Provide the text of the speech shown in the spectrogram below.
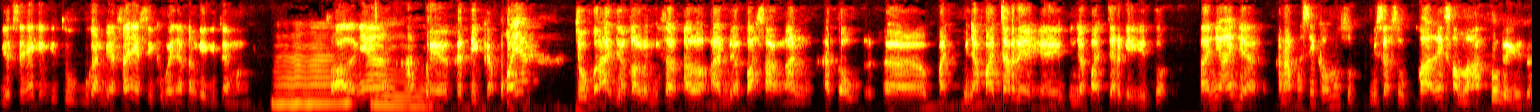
Biasanya kayak gitu. Bukan biasanya sih, kebanyakan kayak gitu emang. Hmm, Soalnya iya, iya. apa iya. ya? Ketika pokoknya coba aja kalau misal kalau ada pasangan atau uh, punya pacar deh, ya, punya pacar kayak gitu, tanya aja kenapa sih kamu su bisa suka nih sama aku kayak gitu.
